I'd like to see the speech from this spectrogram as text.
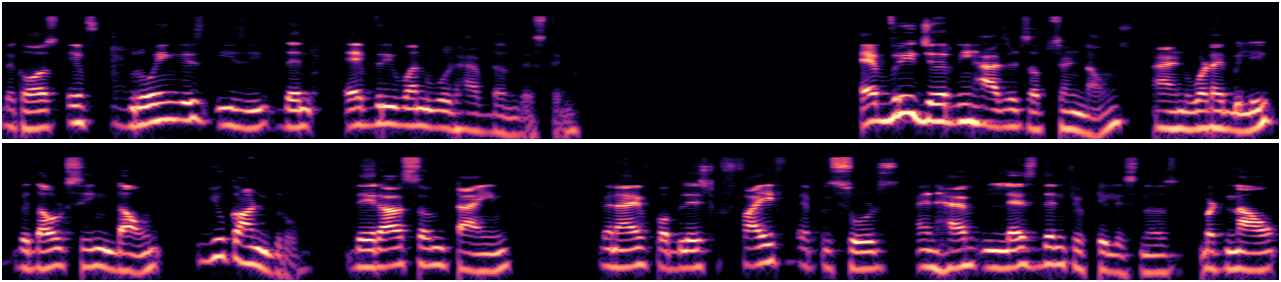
because if growing is easy, then everyone would have done this thing. Every journey has its ups and downs, and what I believe without seeing down, you can't grow. There are some time when I've published five episodes and have less than 50 listeners. But now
